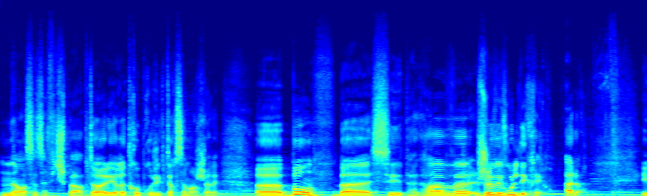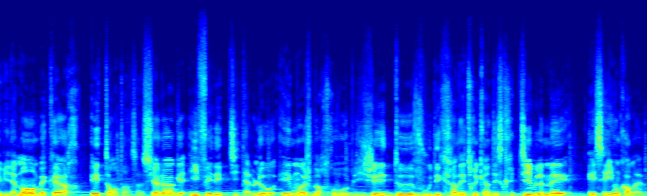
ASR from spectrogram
Non, ça s'affiche pas. Putain, les rétroprojecteurs, ça marche jamais. Euh, bon, bah c'est pas grave, je vais vous le décrire. Alors, évidemment, Becker, étant un sociologue, il fait des petits tableaux, et moi je me retrouve obligé de vous décrire des trucs indescriptibles, mais essayons quand même.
